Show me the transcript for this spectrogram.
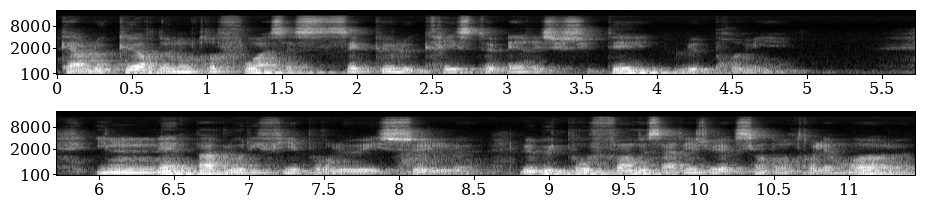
Car le cœur de notre foi, c'est que le Christ est ressuscité le premier. Il n'est pas glorifié pour lui seul, le but profond de sa résurrection d'entre les morts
